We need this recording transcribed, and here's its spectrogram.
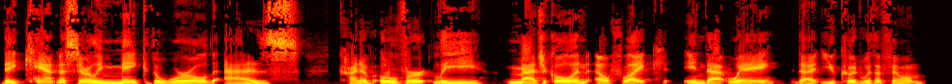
They can't necessarily make the world as kind of overtly magical and elf-like in that way that you could with a film.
